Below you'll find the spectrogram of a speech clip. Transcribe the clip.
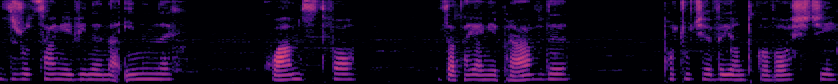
zrzucanie winy na innych, kłamstwo, zatajanie prawdy, poczucie wyjątkowości.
